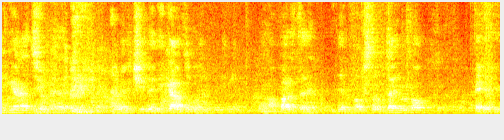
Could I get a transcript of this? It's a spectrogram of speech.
ringrazio per averci dedicato una parte del vostro tempo e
